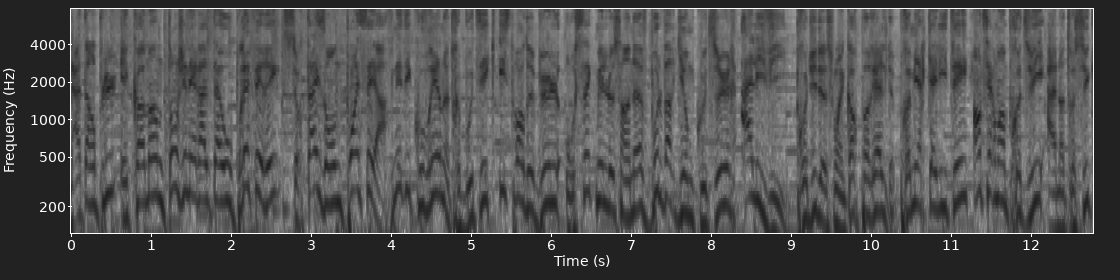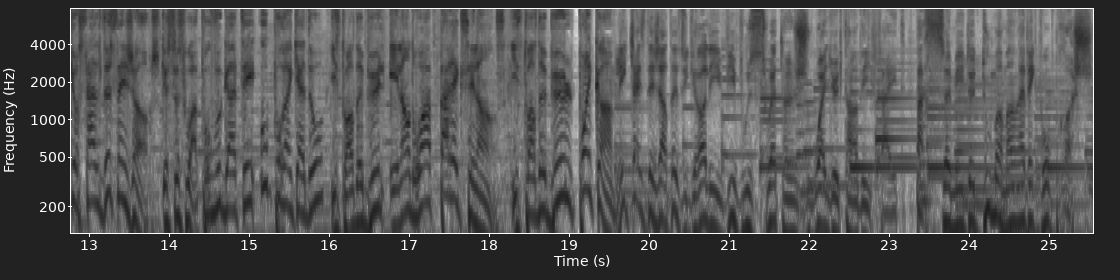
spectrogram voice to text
N'attends plus et commande ton Général Tao préféré sur taizone.ca. Venez découvrir notre boutique Histoire de Bulle au 5209 Boulevard Guillaume Couture à Lévis. Produit de soins corporels de première qualité, entièrement produit à notre succursale de Saint-Georges. Que ce soit pour vous gâter ou pour un cadeau, Histoire de Bulle est l'endroit par excellence. Histoiredebulle.com Les Caisses des Jardins du Grand Lévis vous souhaitent un joyeux temps des fêtes, parsemé de doux moments avec vos proches.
